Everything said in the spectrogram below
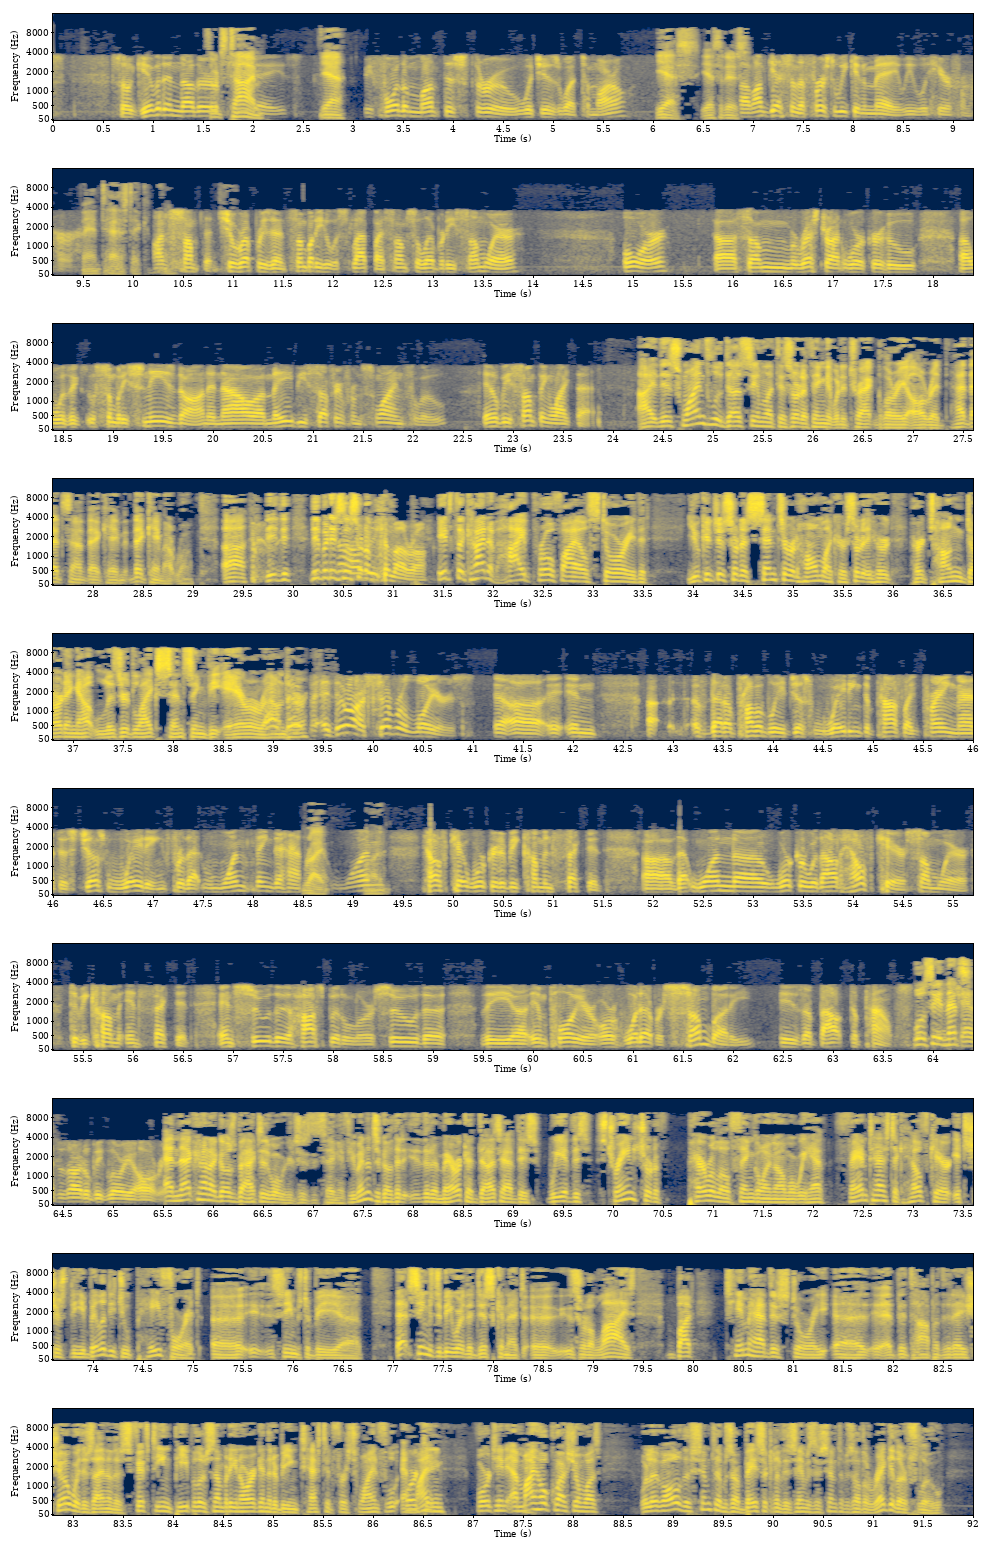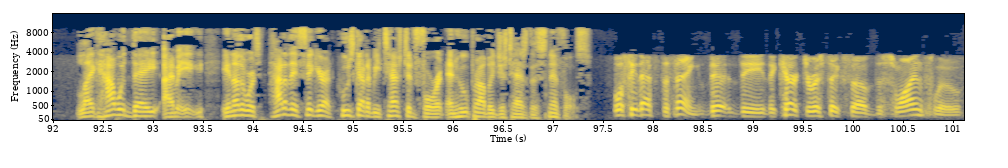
So give it another So it's time. days yeah, before the month is through, which is what tomorrow. Yes, yes, it is Um, I'm guessing the first week in May we will hear from her fantastic. on something. She'll represent somebody who was slapped by some celebrity somewhere, or uh, some restaurant worker who uh, was somebody sneezed on and now uh, may be suffering from swine flu. It'll be something like that. I, the swine flu does seem like the sort of thing that would attract Gloria Allred. Had that sound that came that came out wrong. Uh, the- the- but it's No, the sort of come out wrong. It's the kind of high profile story that you could just sort of center at home, like her sort of her her tongue darting out lizard like, sensing the air around Well, her. there, there are several lawyers uh, in uh, that are probably just waiting to pounce like praying mantis, just waiting for that one thing to happen. Right, That one right. healthcare worker to become infected. Uh, that one uh, worker without health care somewhere to become infected and sue the hospital or sue the the uh, employer or whatever. Somebody is about to pounce. Well, see, and that's chances are it'll be Gloria Allred. And that kind of goes back to what we were just saying a few minutes ago that that America does have this. We have this strange sort of parallel thing going on where we have fantastic health care. It's just the ability to pay for it, uh, it seems to be uh, that seems to be where the disconnect uh, sort of lies. But Tim had this story uh, at the top of today's show where there's I know there's 15 people or somebody in Oregon that are being tested for swine flu. And my- 14. 14. And my whole question was, Well, if all the symptoms are basically the same as the symptoms of the regular flu, like how would they? I mean, in other words, how do they figure out who's got to be tested for it and who probably just has the sniffles? Well, see, that's the thing. The the, the characteristics of the swine flu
